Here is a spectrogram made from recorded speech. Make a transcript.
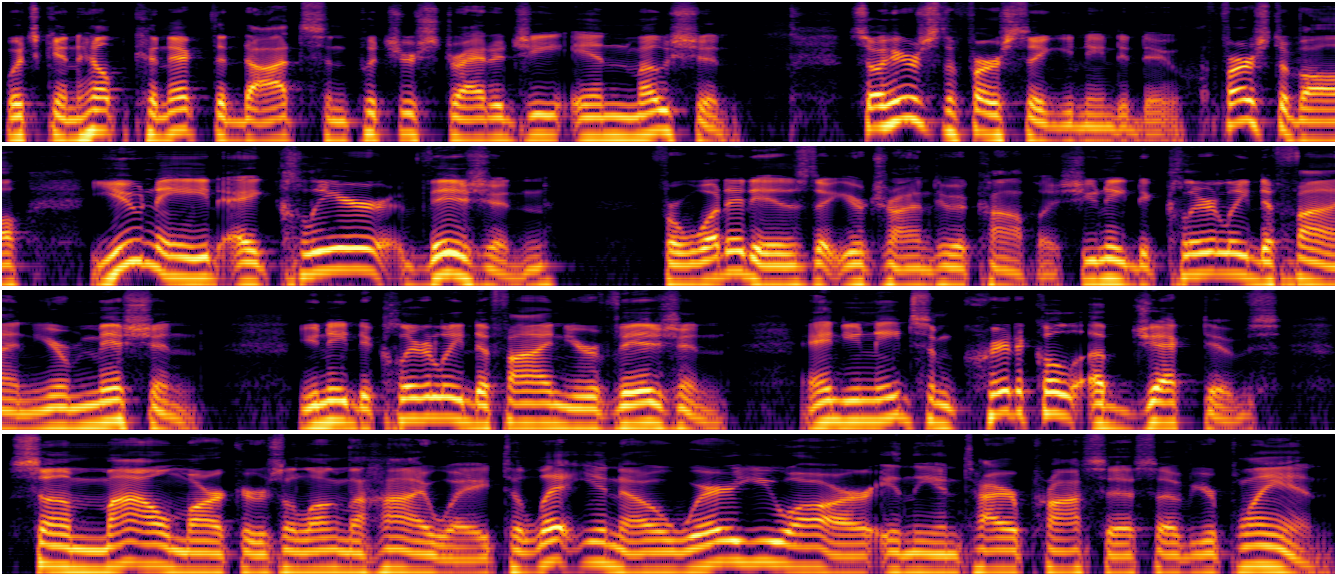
which can help connect the dots and put your strategy in motion. So here's the first thing you need to do. First of all, you need a clear vision for what it is that you're trying to accomplish. You need to clearly define your mission. You need to clearly define your vision. And you need some critical objectives, some mile markers along the highway to let you know where you are in the entire process of your plan.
